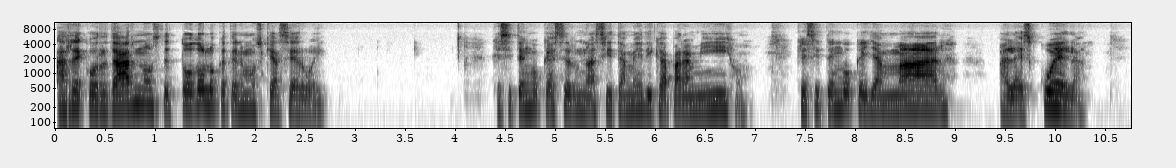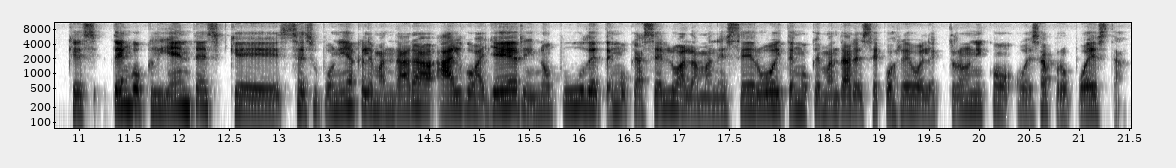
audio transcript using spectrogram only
a recordarnos de todo lo que tenemos que hacer hoy que si tengo que hacer una cita médica para mi hijo, que si tengo que llamar a la escuela, que tengo clientes que se suponía que le mandara algo ayer y no pude, tengo que hacerlo al amanecer hoy, tengo que mandar ese correo electrónico o esa propuesta.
